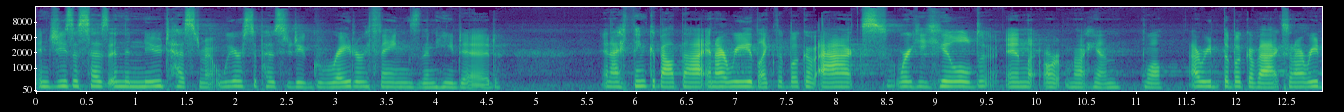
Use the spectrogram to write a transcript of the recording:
And Jesus says in the New Testament, we are supposed to do greater things than He did. And I think about that and I read like the book of Acts where He healed, in, or not Him, well, I read the book of Acts and I read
